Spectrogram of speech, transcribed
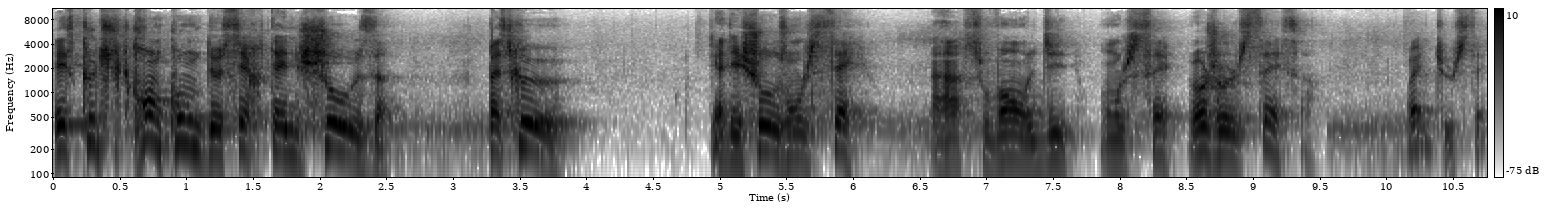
Est-ce que tu te rends compte de certaines choses? Parce que il y a des choses, on le sait. Hein, souvent on le dit, on le sait. Oh, je le sais ça. Ouais, tu le sais.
